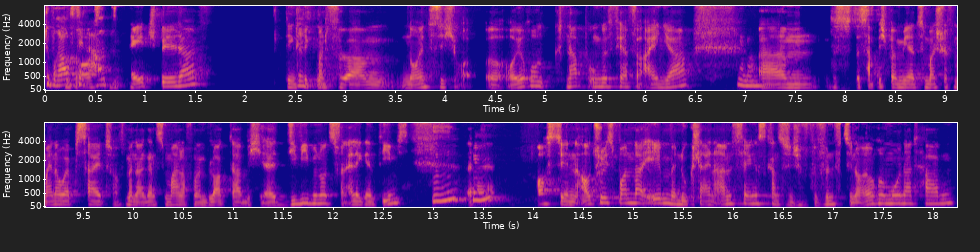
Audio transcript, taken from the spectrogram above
du brauchst, du brauchst den Page-Builder. Den kriegt man für 90 ähm, Euro knapp ungefähr für ein Jahr. Genau. Ähm, das das habe ich bei mir zum Beispiel auf meiner Website, auf meiner ganz normalen, auf meinem Blog, da habe ich äh, Divi benutzt von Elegant Themes. Mhm. Äh, mhm. brauchst den Autoresponder eben, wenn du klein anfängst, kannst du den schon für 15 Euro im Monat haben.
